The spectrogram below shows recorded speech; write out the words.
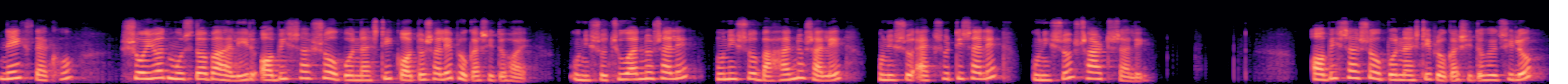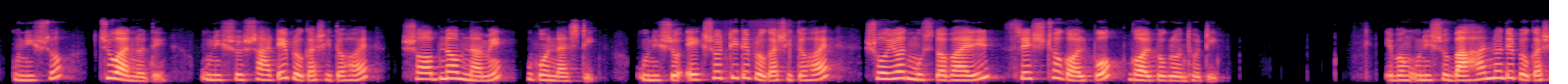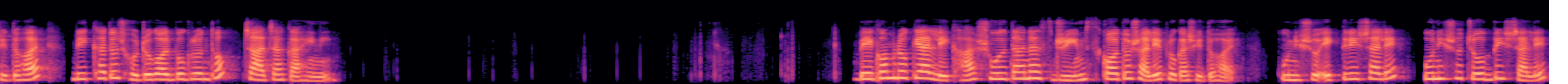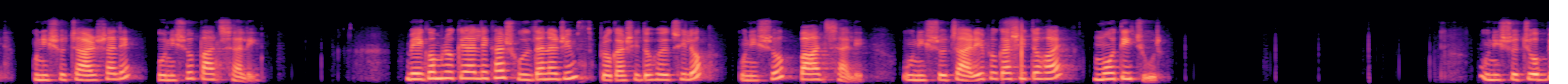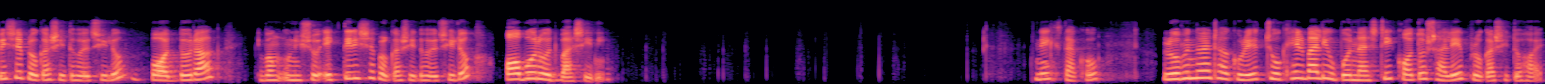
নেক্সট দেখো, সৈয়দ মুস্তফা আলীর অবিশ্বাস্য উপন্যাসটি কত সালে প্রকাশিত হয়? উনিশশো চুয়ান্ন সালে, উনিশশো সালে উনিশশো একষট্টি সালে, উনিশশো ষাট সালে। অবিশ্বাস্য উপন্যাসটি প্রকাশিত হয়েছিল উনিশশো চুয়ান্নতে। উনিশশো ষাটে প্রকাশিত হয় শবনম নামে উপন্যাসটি। উনিশশো একষট্টিতে প্রকাশিত হয় সৈয়দ মুস্তফা শ্রেষ্ঠ গল্প, গল্পগ্রন্থটি। এবং উনিশশো বাহান্নতে প্রকাশিত হয় বিখ্যাত ছোট গল্পগ্রন্থ চাচা কাহিনী। বেগম রোকেয়ার লেখা সুলতানাস ড্রিমস কত সালে প্রকাশিত হয়? উনিশশো একত্রিশ সালে, উনিশশো চব্বিশ সালে, উনিশশো চার সালে, উনিশশো পাঁচ সালে। বেগম রোকেয়ার লেখা সুলতানা ড্রিমস প্রকাশিত হয়েছিল উনিশশো পাঁচ সালে। উনিশশো চারে প্রকাশিত হয় মতিচুর। উনিশশো চব্বিশে প্রকাশিত হয়েছিল পদ্মরাগ এবং উনিশশো একত্রিশে প্রকাশিত হয়েছিল অবরোধবাসিনী। নেক্সট দেখো, রবীন্দ্রনাথ ঠাকুরের চোখের বালি উপন্যাসটি কত সালে প্রকাশিত হয়?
